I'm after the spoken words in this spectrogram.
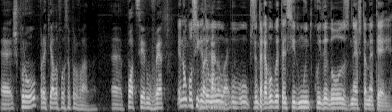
Uh, esperou para que ela fosse aprovada. Uh, pode ser o veto. Eu não consigo. O, o, o, Presidente da República tem sido muito cuidadoso nesta matéria.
